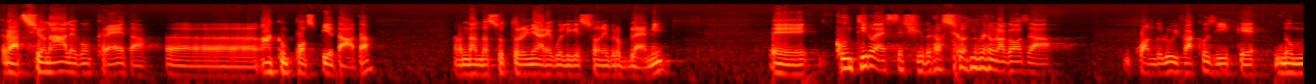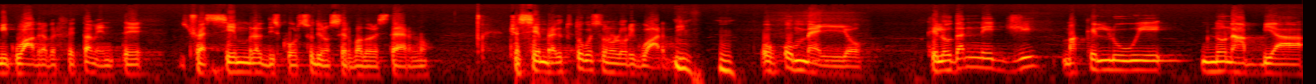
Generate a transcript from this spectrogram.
razionale, concreta, eh, anche un po' spietata, andando a sottolineare quelli che sono i problemi. Eh, continua a esserci però secondo me una cosa quando lui fa così che non mi quadra perfettamente cioè sembra il discorso di un osservatore esterno. Cioè sembra che tutto questo non lo riguardi, mm, mm. O, o, meglio, che lo danneggi, ma che lui non abbia,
